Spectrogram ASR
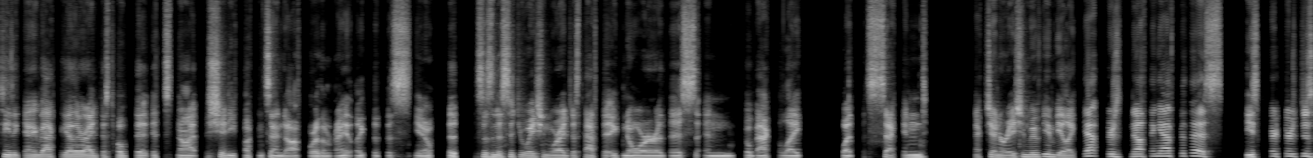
see the gang back together. I just hope that it's not a shitty fucking send off for them, right? Like that this, you know, that this isn't a situation where I just have to ignore this and go back to like what the second next generation movie and be like, yeah, there's nothing after this. these characters just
